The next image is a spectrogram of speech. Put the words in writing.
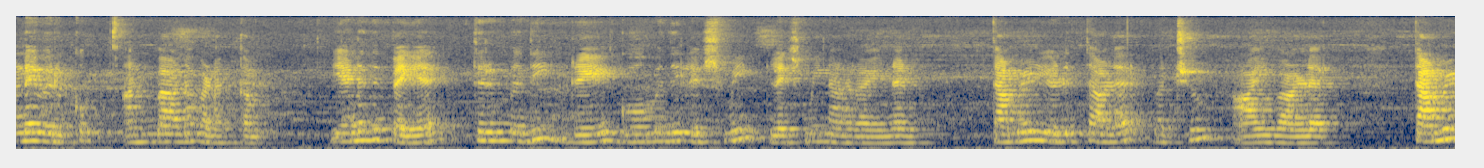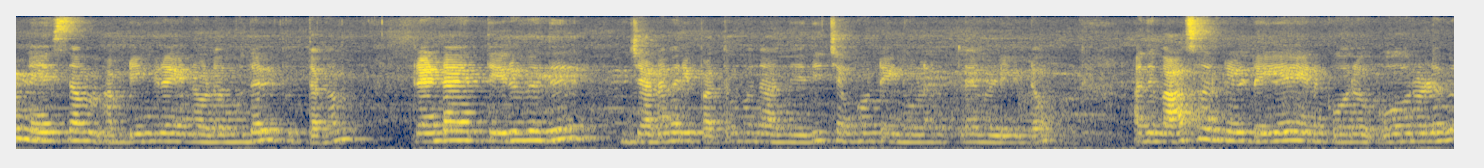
அனைவருக்கும் அன்பான வணக்கம். எனது பெயர் திருமதி ரே கோமதி லட்சுமி லட்சுமி நாராயணன். தமிழ் எழுத்தாளர் மற்றும் ஆய்வாளர். தமிழ் நேசம் அப்படிங்கிற என்னோட முதல் புத்தகம் ரெண்டாயிரத்தி இருபது ஜனவரி பத்தொன்பதாம் தேதி செங்கோட்டை நூலகத்தில் வெளியிட்டோம். அது வாசகர்களிடையே எனக்கு ஒரு ஓரளவு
